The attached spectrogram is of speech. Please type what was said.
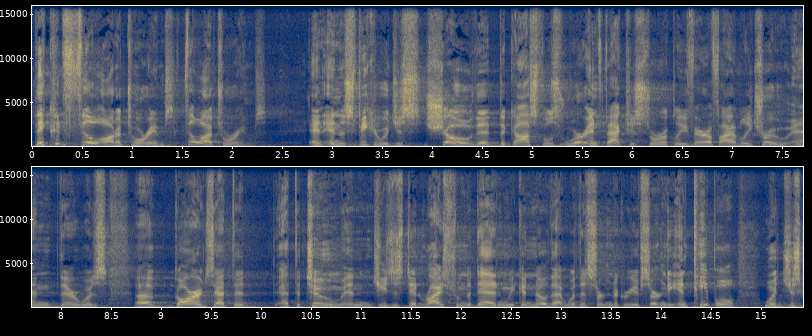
they could fill auditoriums, fill auditoriums. And, and the speaker would just show that the Gospels were, in fact, historically verifiably true. And there was uh, guards at the, at the tomb, and Jesus did rise from the dead, and we can know that with a certain degree of certainty. And people would just,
